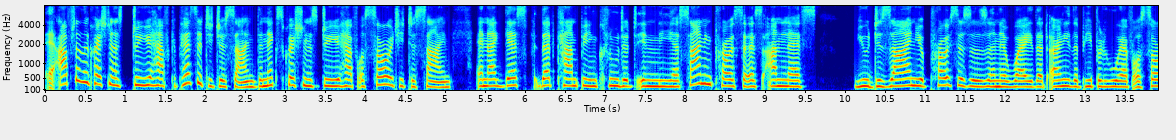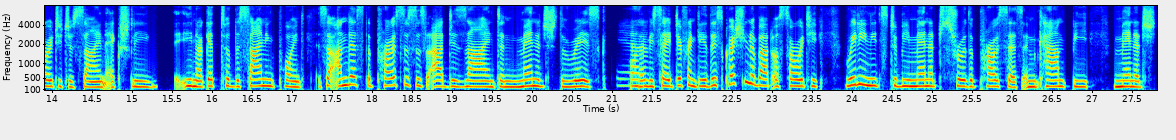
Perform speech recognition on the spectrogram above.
After the question is, do you have capacity to sign? The next question is, do you have authority to sign? And I guess that can't be included in the uh, signing process unless you design your processes in a way that only the people who have authority to sign actually you know get to the signing point so unless the processes are designed and manage the risk yeah. let me say differently this question about authority really needs to be managed through the process and can't be managed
